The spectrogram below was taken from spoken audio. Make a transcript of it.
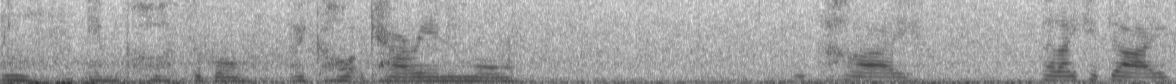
Mm, impossible. I can't carry anymore. It's high, but I could dive.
